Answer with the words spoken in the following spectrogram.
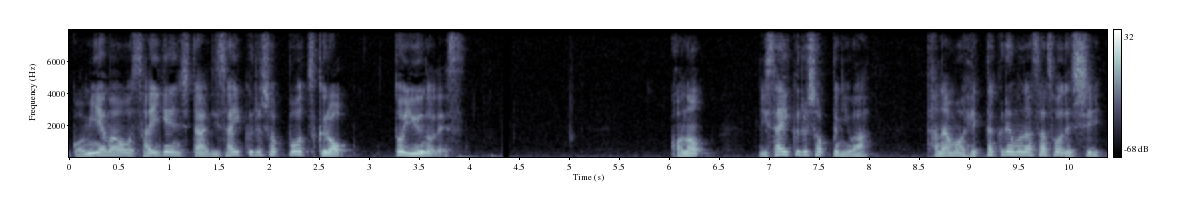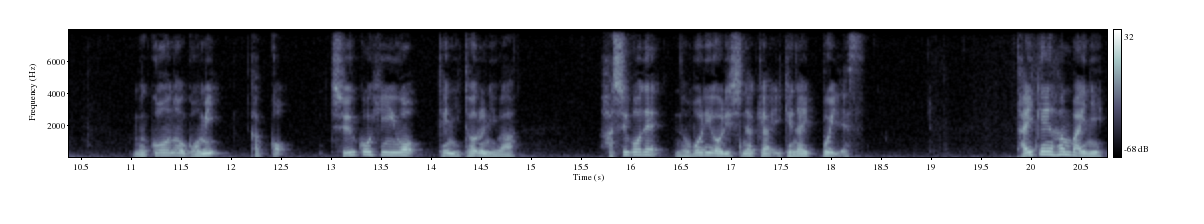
ゴミ山を再現したリサイクルショップを作ろうというのです。このリサイクルショップには棚もへったくれもなさそうですし、向こうのゴミ、かっこ中古品を手に取るには、はしごで上り下りしなきゃいけないっぽいです。体験販売に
